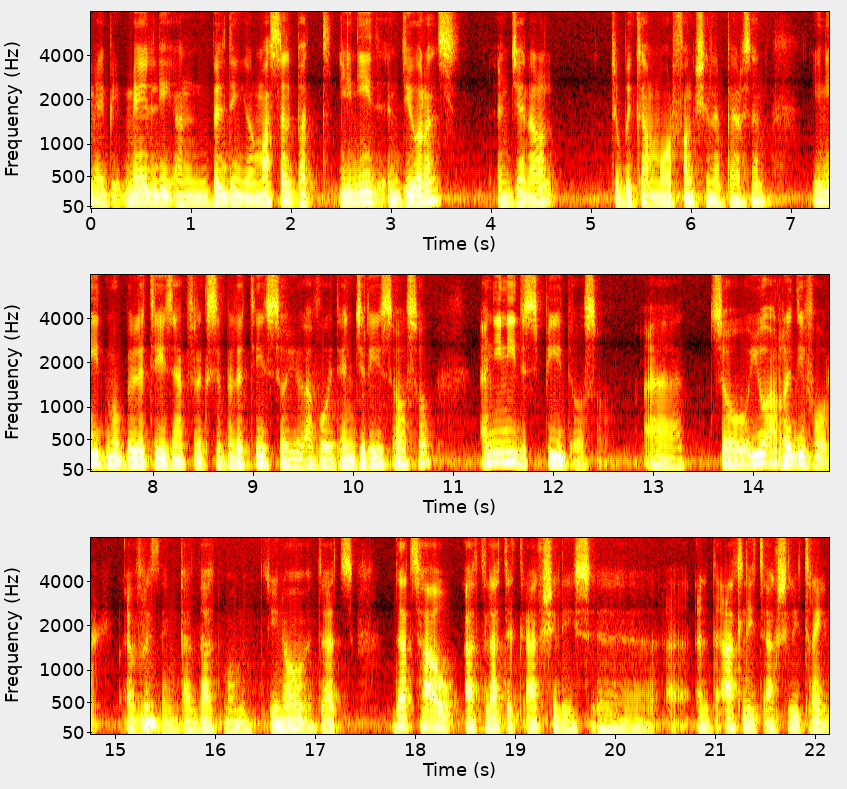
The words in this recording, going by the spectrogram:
maybe mainly on building your muscle, but you need endurance in general to become more functional person. You need mobilities and flexibilities so you avoid injuries also, and you need speed also. Uh, so you are ready for everything at that moment. You know that's that's how athletic actually uh, uh, the athletes actually train,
